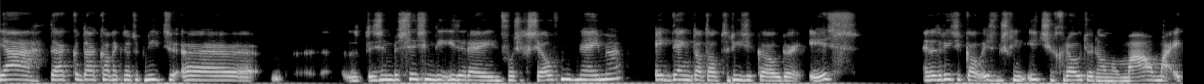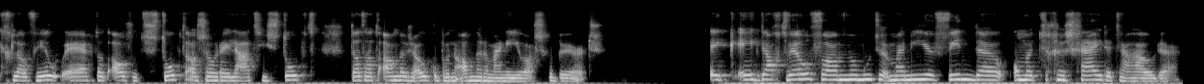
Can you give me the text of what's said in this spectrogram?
Ja, daar, daar kan ik natuurlijk niet. Uh, het is een beslissing die iedereen voor zichzelf moet nemen. Ik denk dat dat risico er is. En het risico is misschien ietsje groter dan normaal. Maar ik geloof heel erg dat als het stopt, als zo'n relatie stopt, dat dat anders ook op een andere manier was gebeurd. Ik, ik dacht wel van we moeten een manier vinden om het gescheiden te houden.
